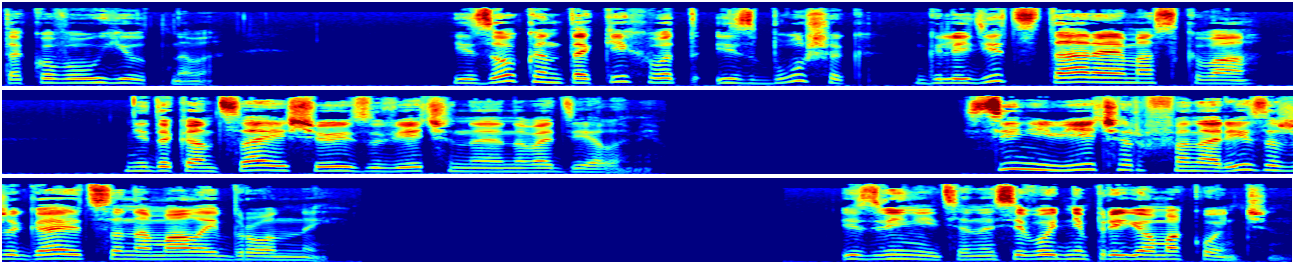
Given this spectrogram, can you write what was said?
такого уютного. Из окон таких вот избушек глядит старая Москва, не до конца еще изувеченная новоделами. Синий вечер, фонари зажигаются на Малой Бронной. «Извините, на сегодня прием окончен».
